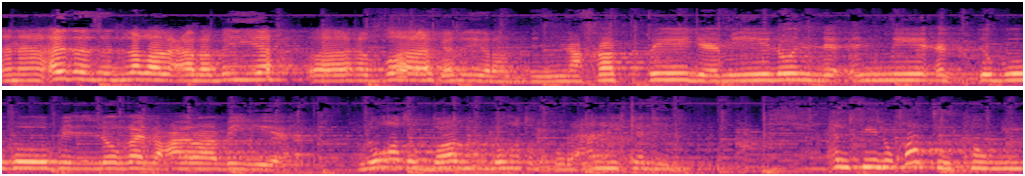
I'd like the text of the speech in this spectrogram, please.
أنا أدرس اللغة العربية وأحبها كثيرا. إن خطي جميل لأني أكتبه باللغة العربية. لغة الضاد لغة القرآن الكريم. هل في لغات الكون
